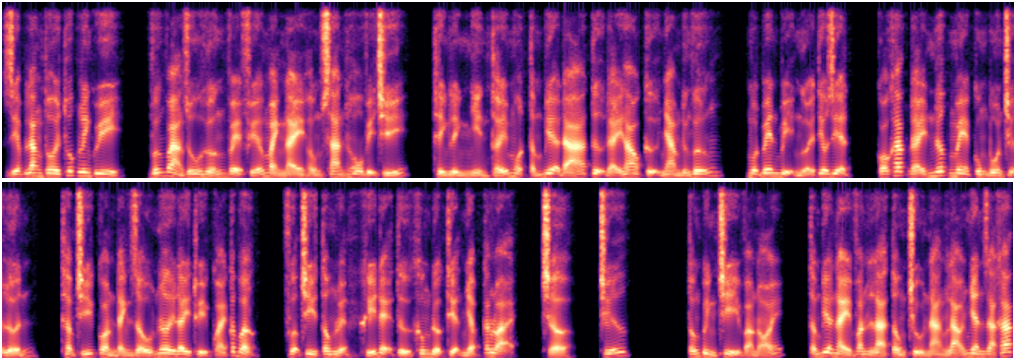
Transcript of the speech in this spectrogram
Diệp lăng thôi thuốc linh quy vững vàng du hướng về phía mảnh này hồng san hô vị trí thình lình nhìn thấy một tấm bia đá tự đáy ao cự nham đứng vững một bên bị người tiêu diệt có khắc đáy nước mê cung bốn chữ lớn thậm chí còn đánh dấu nơi đây thủy quái cấp bậc, phượng chi tông luyện khí đệ tử không được thiện nhập các loại, chờ, chữ. Tống bình chỉ vào nói, tấm bia này văn là tông chủ nàng lão nhân ra khác.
